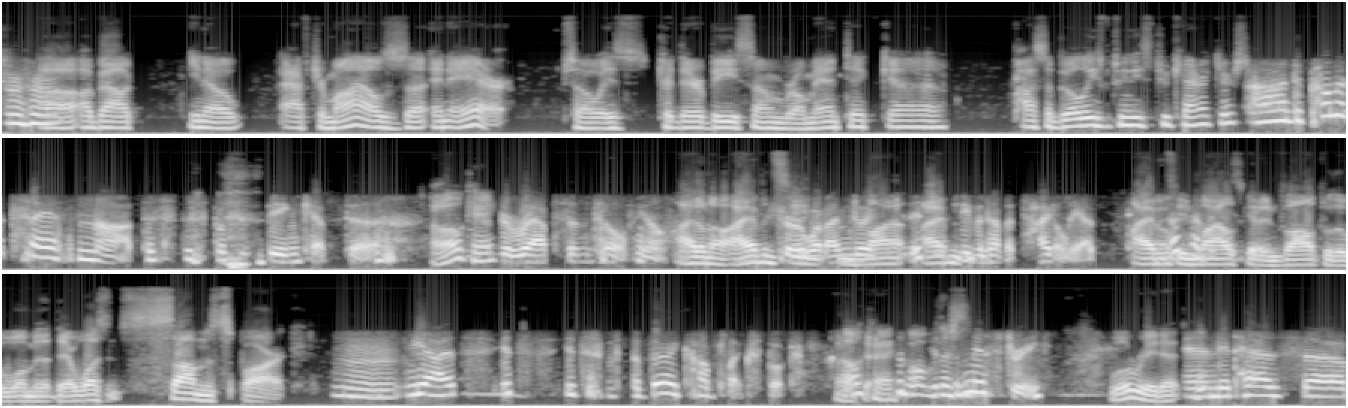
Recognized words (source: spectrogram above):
Mhm. uh, about, you know, after Miles uh, an heir. So, is could there be some romantic uh, possibilities between these two characters? Uh, Deponent saith not. This this book is being kept uh, Okay. under wraps until you know. I don't know. I haven't sure seen what I'm doing. Mi- it I doesn't even have a title yet. I haven't seen Miles get involved with a woman that there wasn't some spark. Hmm. Yeah, it's it's it's a very complex book. Okay. It's, a- Well, it's a mystery, We'll read it. and it has uh,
